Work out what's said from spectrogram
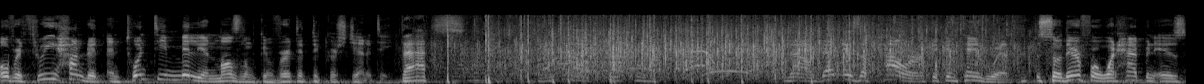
over 320 million Muslim converted to Christianity. That's. Now, that is a power to contend with. So therefore, what happened is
